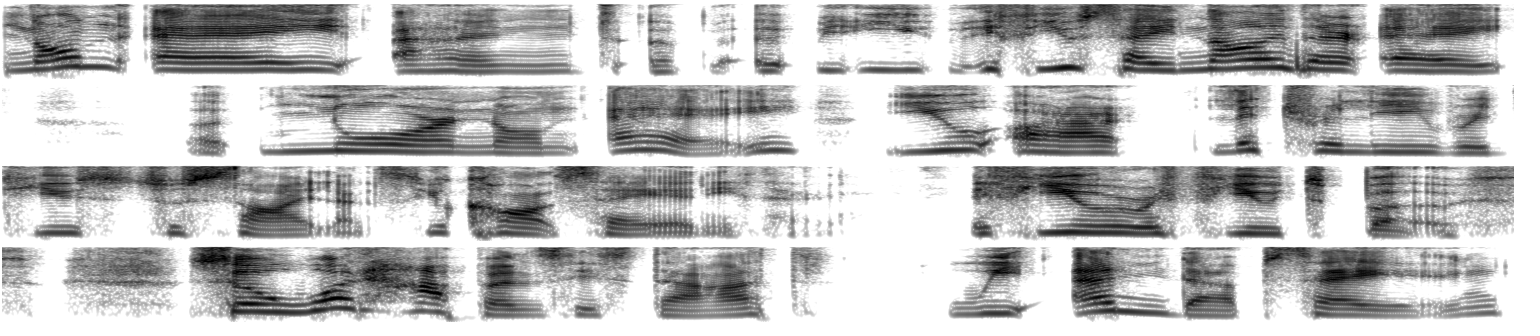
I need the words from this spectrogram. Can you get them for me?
non A and uh, uh if you say neither A uh, nor non A, you are literally reduced to silence. You can't say anything if you refute both. So, what happens is that we end up saying,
